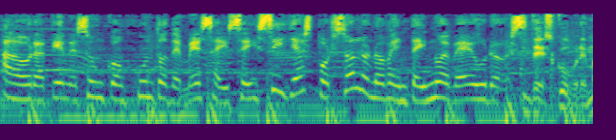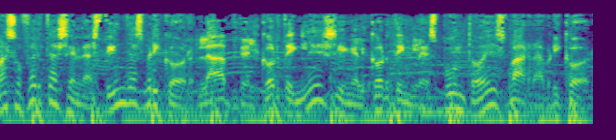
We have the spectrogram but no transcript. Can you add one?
Ahora tienes un conjunto de mesa y seis sillas por solo 99 euros. Descubre más ofertas en las tiendas Bricor, la app del Corte Inglés y en elcorteinglés.es barra Bricor.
